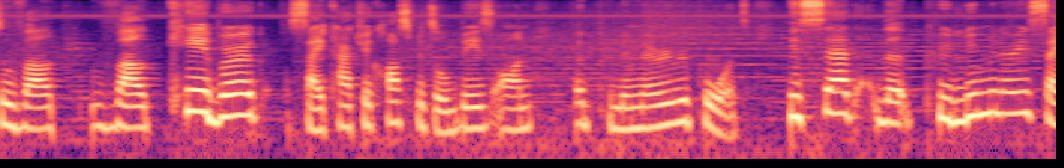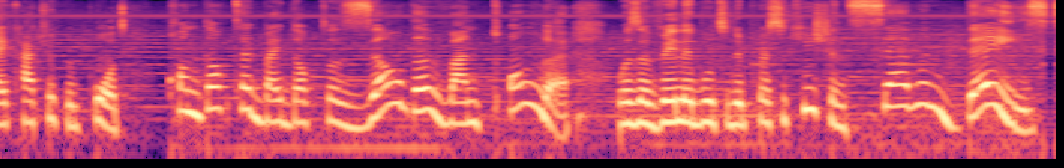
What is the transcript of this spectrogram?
to Val, Psychiatric Hospital based on a preliminary report. He said the preliminary psychiatric report conducted by Dr. Zelda Van Tonder was available to the prosecution seven days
